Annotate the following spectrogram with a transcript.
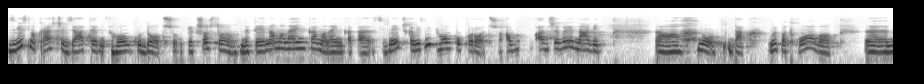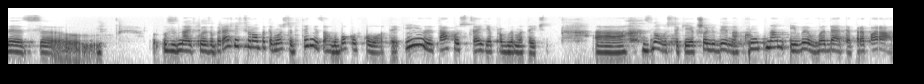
звісно, краще взяти голку довшу. Якщо ж то дитина маленька, маленька та сідничка, візьміть голку коротшу, адже ви навіть ну, так, випадково, е, не з, е, навіть коли з обережністю робите, можете дитині заглибоко вколоти. І також це є проблематично. Знову ж таки, якщо людина крупна і ви введете препарат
